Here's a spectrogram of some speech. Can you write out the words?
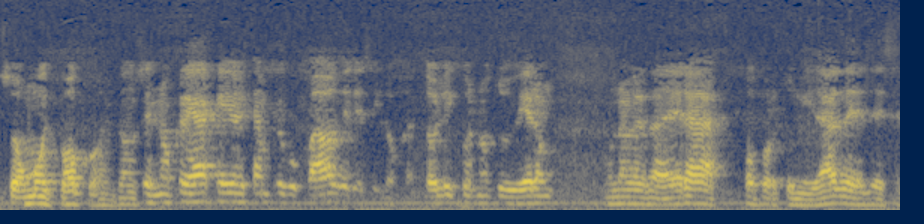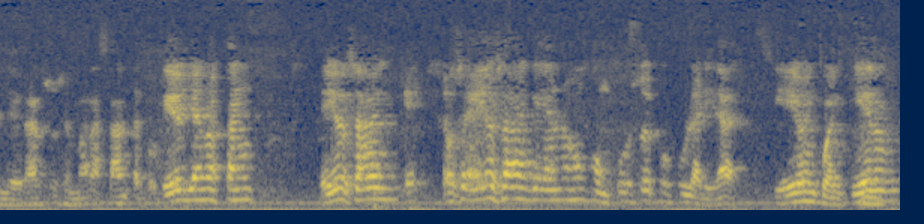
son muy pocos. Entonces no crea que ellos están preocupados de que si los católicos no tuvieron una verdadera oportunidad de, celebrar su Semana Santa, porque ellos ya no están, ellos saben que, o sea, ellos saben que ya no es un concurso de popularidad. Si ellos en cualquier mm.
